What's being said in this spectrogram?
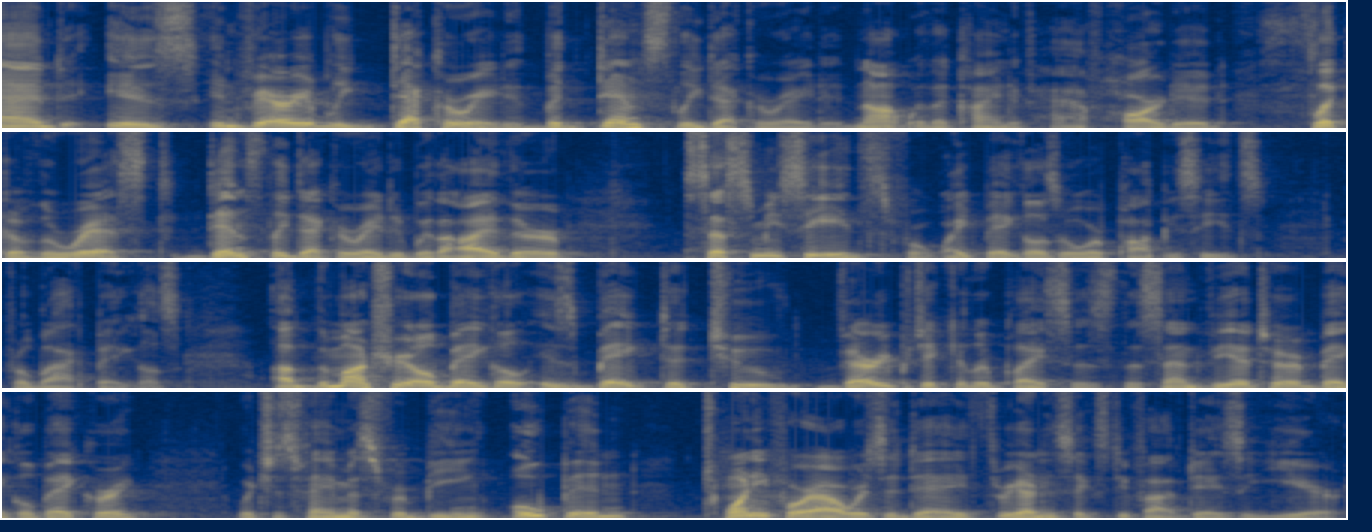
and is invariably decorated, but densely decorated, not with a kind of half hearted flick of the wrist, densely decorated with either sesame seeds for white bagels or poppy seeds for black bagels. Um, the Montreal bagel is baked at two very particular places the Saint Viateur Bagel Bakery, which is famous for being open 24 hours a day, 365 days a year.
